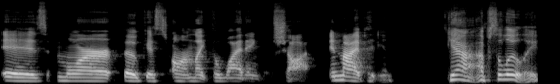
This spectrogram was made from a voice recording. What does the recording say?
is more focused on like the wide angle shot, in my opinion. Yeah, absolutely.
